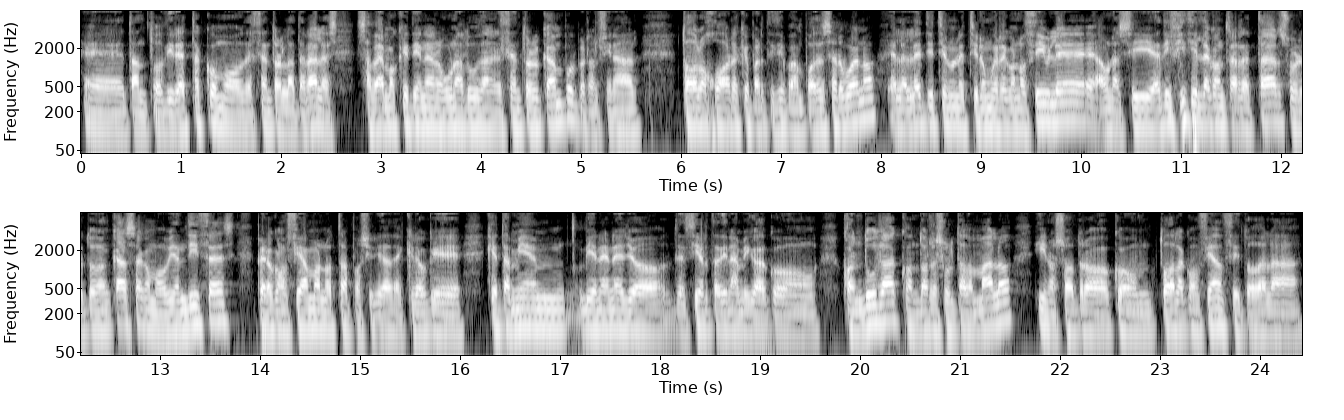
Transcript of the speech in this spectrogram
eh, tanto directas como de centros laterales. Sabemos que tienen alguna duda en el centro del campo, pero al final todos los jugadores que participan pueden ser buenos. El Atlético tiene un estilo muy reconocible, aún así es difícil de contrarrestar, sobre todo en casa, como bien dices, pero confiamos en nuestras posibilidades. Creo que, que también vienen ellos de cierta dinámica con, con dudas, con dos resultados malos y nosotros nosotros con toda la confianza y toda la,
